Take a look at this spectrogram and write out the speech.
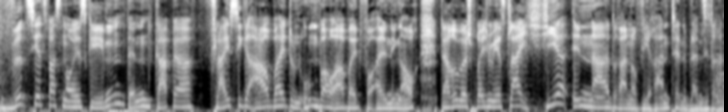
wird es jetzt was Neues geben, denn gab ja fleißige Arbeit und Umbauarbeit vor allen Dingen auch. Darüber sprechen wir jetzt gleich hier in Nahe dran auf Ihrer Antenne. Bleiben Sie dran.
